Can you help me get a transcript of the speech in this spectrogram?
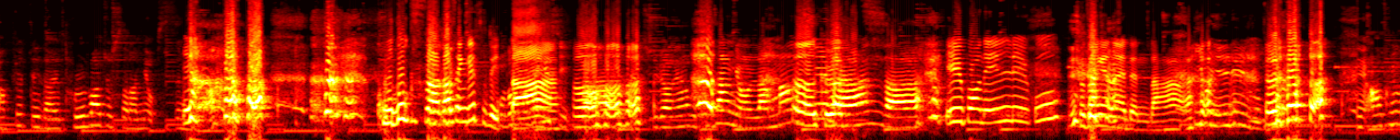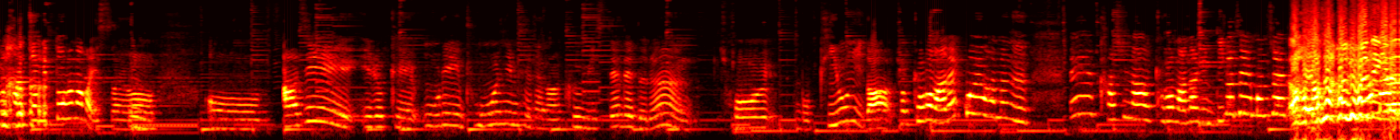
아플 때 날 돌봐줄 사람이 없으면 고독사가 생길 수도 있다. 생길 수 있다. 주변에 하고 기상 연락만 어, 그렇지. 한다. 1번에 119 저장해놔야 된다. 이건 112. 네, 아 그리고 단점이 또 하나가 있어요. 어 아직 이렇게 우리 부모님 세대나 그 윗세대들은 저 뭐 비혼이다. 저 결혼 안 할 거예요 하면은 에 가시나 결혼 안 하긴 네가 제일 먼저 할 어, 거야. 맞아. 그런 얘기를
